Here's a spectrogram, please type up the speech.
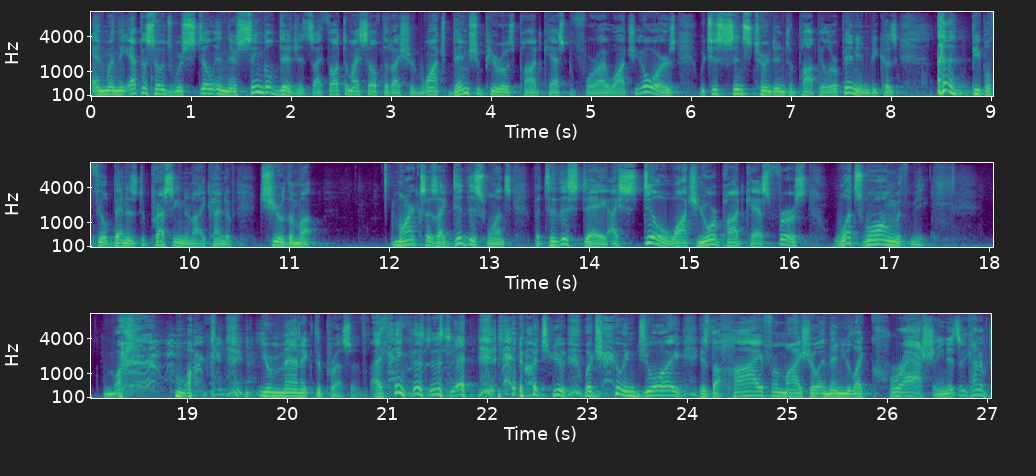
And when the episodes were still in their single digits, I thought to myself that I should watch Ben Shapiro's podcast before I watch yours, which has since turned into popular opinion because people feel Ben is depressing and I kind of cheer them up. Mark says, I did this once, but to this day, I still watch your podcast first. What's wrong with me? Mark, Mark, you're manic depressive. I think this is it. What you what you enjoy is the high from my show, and then you like crashing. It's a kind of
